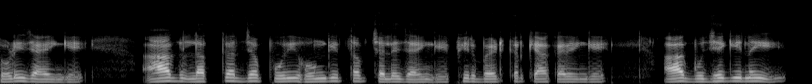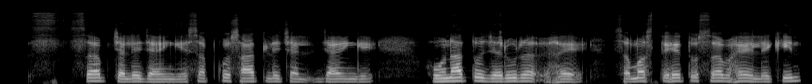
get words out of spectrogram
थोड़ी जाएँगे। आग लगकर जब पूरी होंगी, तब चले जाएँगे। फिर बैठकर क्या करेंगे? आग बुझेगी नहीं, सब चले जाएँगे, सबको साथ ले चल जाएँगे। होना तो ज़रूर है, समझते हैं तो सब है, लेकिन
